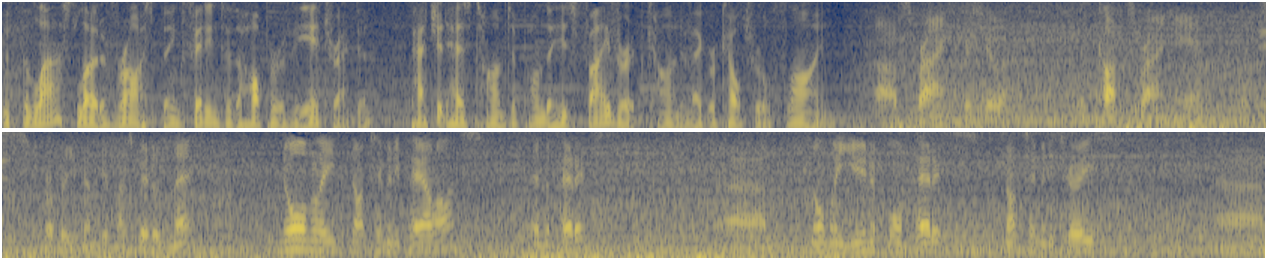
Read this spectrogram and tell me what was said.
With the last load of rice being fed into the hopper of the air tractor, Patchett has time to ponder his favourite kind of agricultural flying. Uh, spraying for sure. The cotton spraying, yeah. It's probably doesn't get much better than that. Normally, not too many power lines in the paddocks. Um, normally, uniform paddocks, not too many trees. Um,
